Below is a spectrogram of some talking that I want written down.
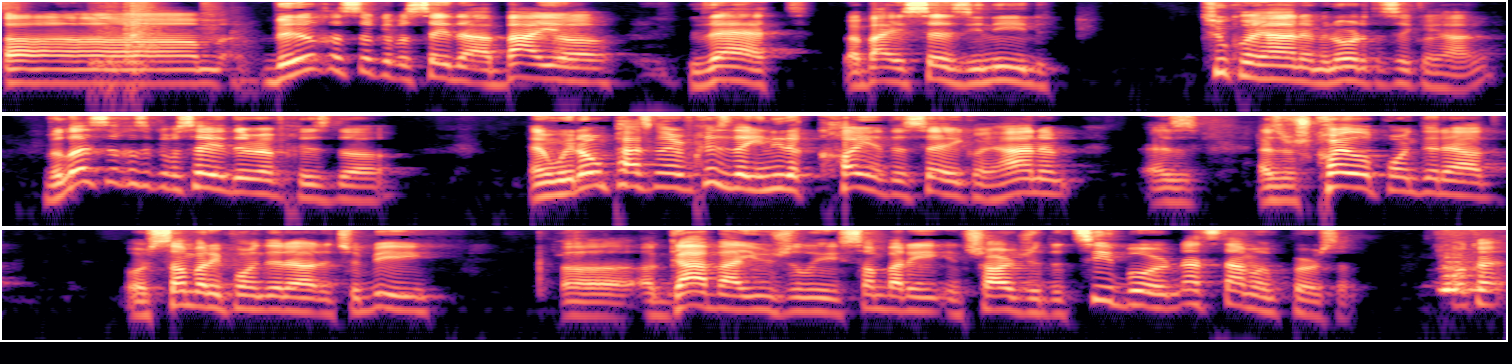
Um, Abaya that Rabbi says you need two kohanim in order to say kohanim. Rav Chizda, and we don't pass on Rav Chizda. You need a kohen to say kohanim, as as Rosh Koil pointed out, or somebody pointed out. It should be uh, a gaba usually, somebody in charge of the tzibur, not stam person. Okay,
